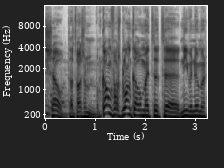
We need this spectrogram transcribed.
Zo, dat was hem. Canvas Blanco met het eh, nieuwe nummer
